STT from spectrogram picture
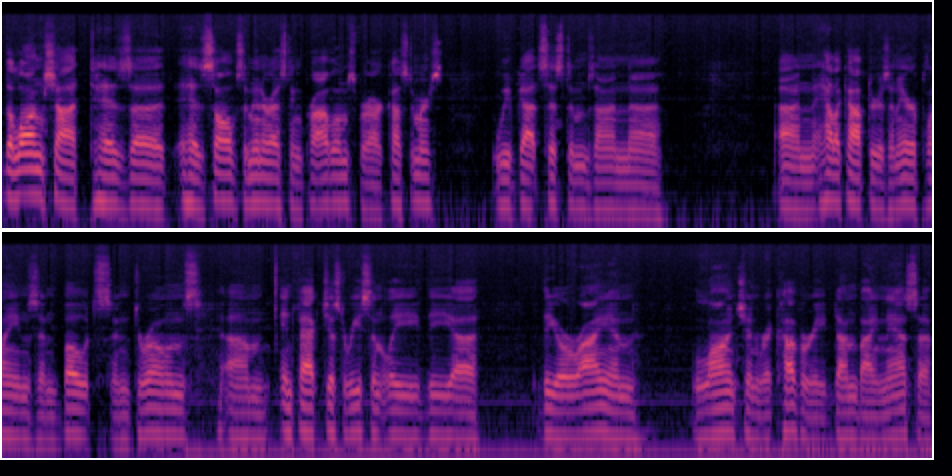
the Longshot has uh, has solved some interesting problems for our customers. We've got systems on uh, on helicopters and airplanes and boats and drones. Um, in fact, just recently, the uh, the Orion launch and recovery done by NASA,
